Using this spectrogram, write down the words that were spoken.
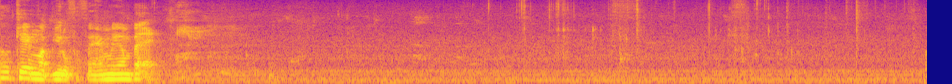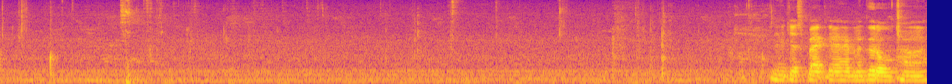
Okay, my beautiful family, I'm back. They're just back there having a good old time.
